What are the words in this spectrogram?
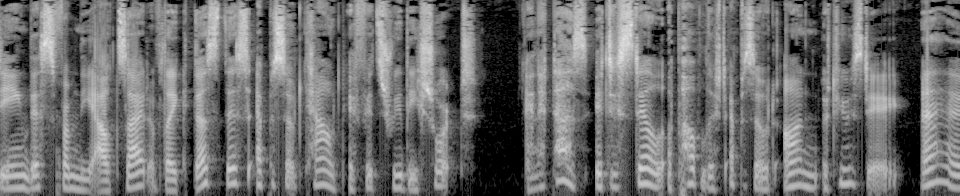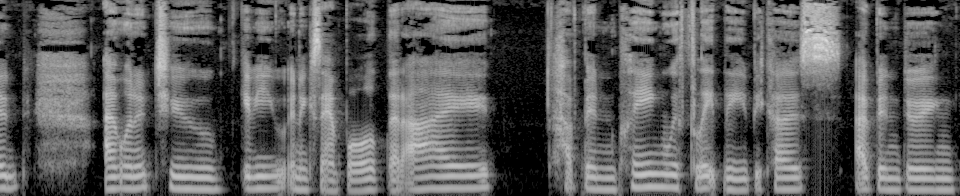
seeing this from the outside of like, does this episode count if it's really short? And it does. It is still a published episode on a Tuesday. And I wanted to give you an example that I have been playing with lately because I've been doing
